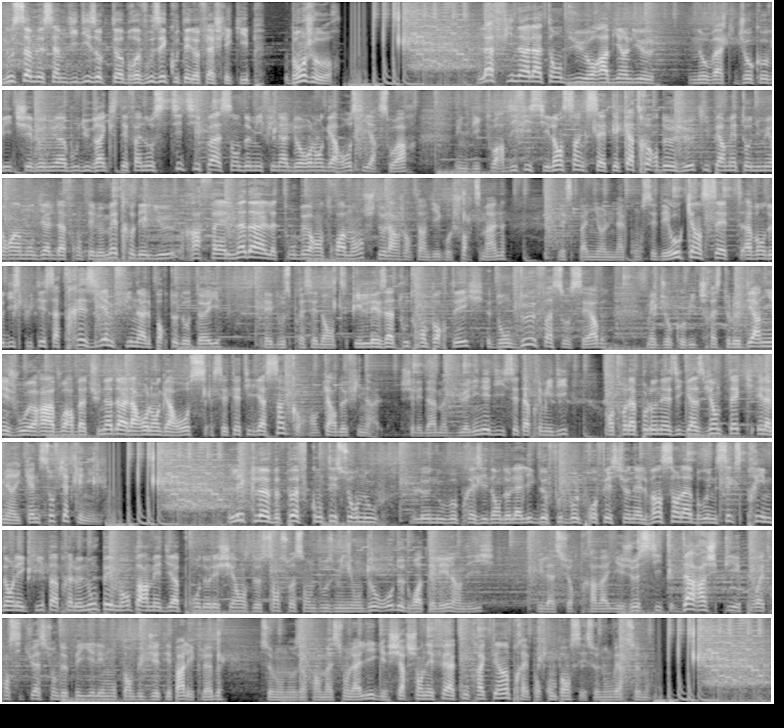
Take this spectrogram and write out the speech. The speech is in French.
Nous sommes le samedi 10 octobre, vous écoutez le Flash L'équipe. Bonjour. La finale attendue aura bien lieu. Novak Djokovic est venu à bout du grec Stefanos Tsitsipas en demi-finale de Roland Garros hier soir. Une victoire difficile en 5-7 et 4 heures de jeu qui permettent au numéro 1 mondial d'affronter le maître des lieux, Rafael Nadal, tombeur en 3 manches de l'Argentin Diego Schwartzmann. L'Espagnol n'a concédé aucun set avant de disputer sa 13e finale porte d'Auteuil. Les 12 précédentes, il les a toutes remportées, dont deux face aux Serbes. Mais Djokovic reste le dernier joueur à avoir battu Nadal à Roland Garros. C'était il y a 5 ans en quart de finale. Chez les dames, duel inédit cet après-midi entre la polonaise Iga Swiatek et l'américaine Sofia Kenin. Les clubs peuvent compter sur nous. Le nouveau président de la Ligue de football professionnel, Vincent Labrune, s'exprime dans l'équipe après le non-paiement par Mediapro de l'échéance de 172 millions d'euros de droits télé lundi. Il assure travailler, je cite, d'arrache-pied pour être en situation de payer les montants budgétés par les clubs. Selon nos informations, la Ligue cherche en effet à contracter un prêt pour compenser ce non-versement.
